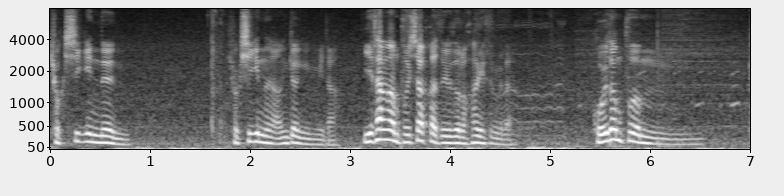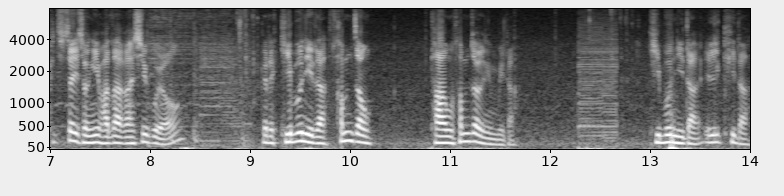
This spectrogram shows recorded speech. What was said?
격식 있는 격식 있는 안경입니다. 이상한 부시아카 드리도록 하겠습니다. 골덤품 피치짜리 정의 받아 가시고요. 그래 기분이다. 3정 다음 3정입니다. 기분이다. 1퀴다.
